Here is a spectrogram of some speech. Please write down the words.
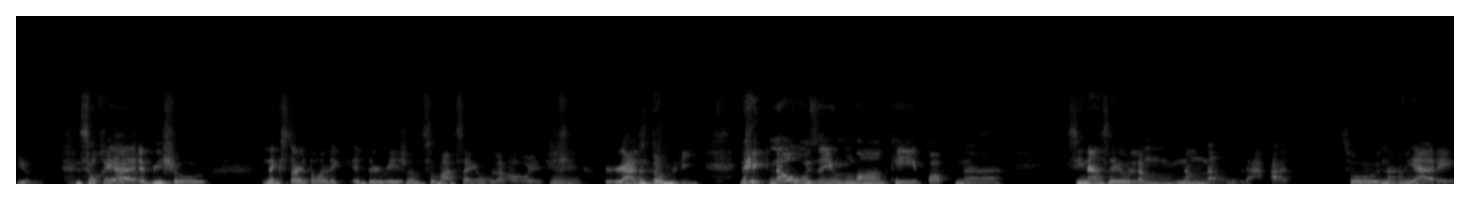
Yun. So, kaya okay. every show, nag-start ako, like, intervention, sumasayaw lang ako eh. Mm-hmm. Randomly. like, nauuso yung mga K-pop na sinasayaw lang ng, ng lahat. So, mm-hmm. nangyari,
